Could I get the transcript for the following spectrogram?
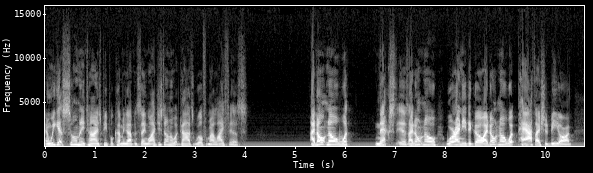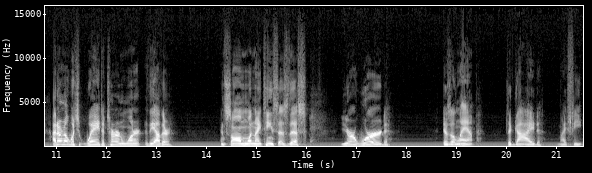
and we get so many times people coming up and saying, well, I just don't know what God's will for my life is. I don't know what next is. I don't know where I need to go. I don't know what path I should be on. I don't know which way to turn one or the other. And Psalm 119 says this Your word is a lamp to guide my feet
